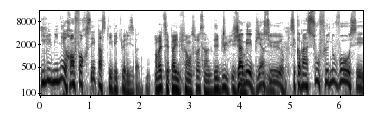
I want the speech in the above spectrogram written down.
illuminé, renforcé par ce qui est vécu à Lisbonne. En fait, c'est pas une fin en soi, c'est un début. Jamais, bien sûr. C'est comme un souffle nouveau, c'est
